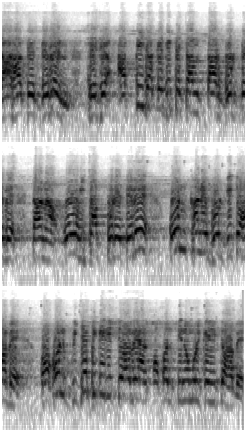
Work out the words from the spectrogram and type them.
যার হাতে দেবেন, সে যে আপনি যাকে দিতে চান, তার ভোট দেবে, তা না, ও হিসাব করে দেবে কোনখানে ভোট দিতে হবে, কখন বিজেপিকে দিতে হবে, আর কখন তৃণমূলকে দিতে হবে।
